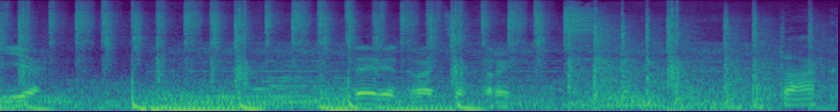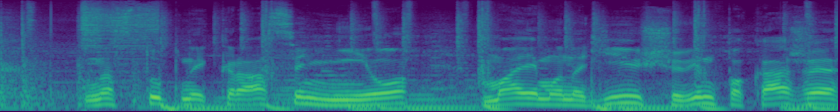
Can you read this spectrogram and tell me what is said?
Є. 9.23. Так, наступний красень Ніо. Маємо надію, що він покаже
